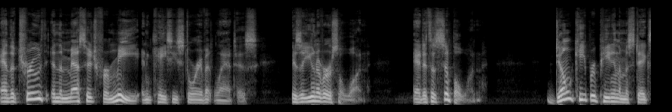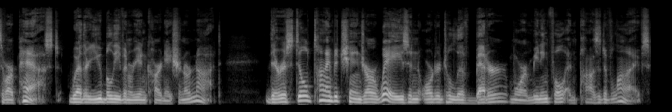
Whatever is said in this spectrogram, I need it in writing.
And the truth in the message for me in Cayce's story of Atlantis is a universal one and it's a simple one. Don't keep repeating the mistakes of our past, whether you believe in reincarnation or not. There is still time to change our ways in order to live better, more meaningful, and positive lives.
